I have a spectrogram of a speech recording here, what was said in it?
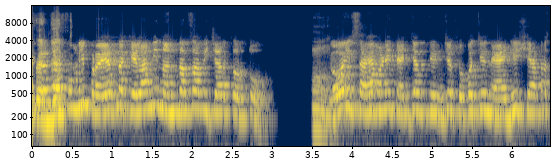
रंजन कोणी प्रयत्न केला मी नंतरचा विचार करतो. गवई साहेब आणि त्यांच्या त्यांच्या सोबतचे न्यायाधीश आता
